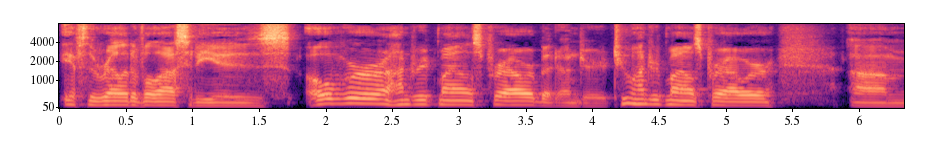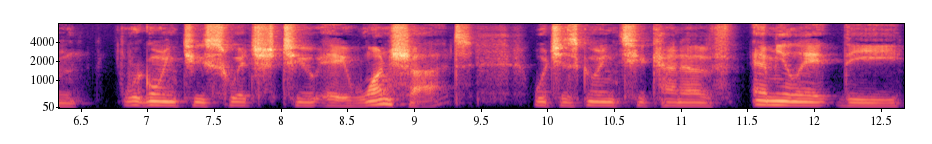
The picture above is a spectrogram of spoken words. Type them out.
if the relative velocity is over 100 miles per hour, but under 200 miles per hour, um, we're going to switch to a one shot, which is going to kind of emulate the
